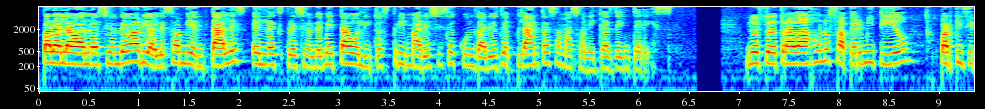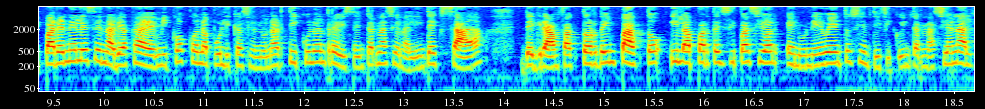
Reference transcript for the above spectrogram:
para la evaluación de variables ambientales en la expresión de metabolitos primarios y secundarios de plantas amazónicas de interés. Nuestro trabajo nos ha permitido participar en el escenario académico con la publicación de un artículo en revista internacional indexada de gran factor de impacto y la participación en un evento científico internacional.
